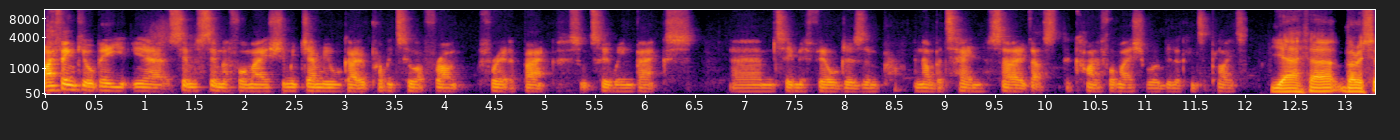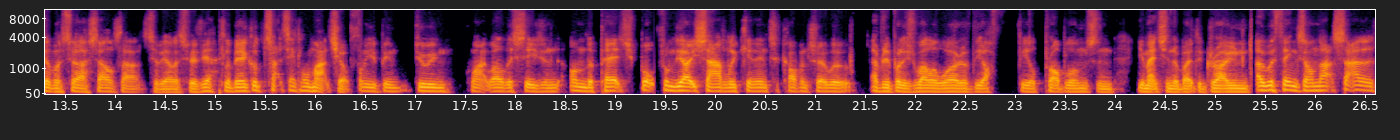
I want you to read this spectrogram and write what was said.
I think it'll be yeah similar similar formation. We generally will go probably two up front, three at the back, sort of two wing backs, um, two midfielders, and number ten. So that's the kind of formation we'll be looking to play. Yeah, uh, very similar to ourselves. That, to be honest with you, it'll be a good tactical matchup. You've been doing quite well this season on the pitch, but from the outside looking into Coventry, everybody's well aware of the off-field problems. And you mentioned about the ground. Are things on that side?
